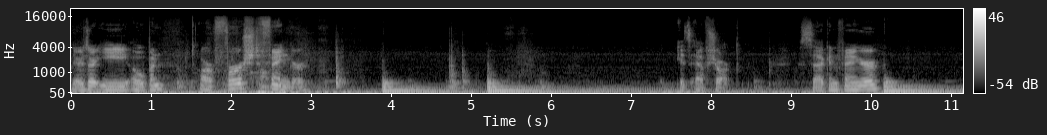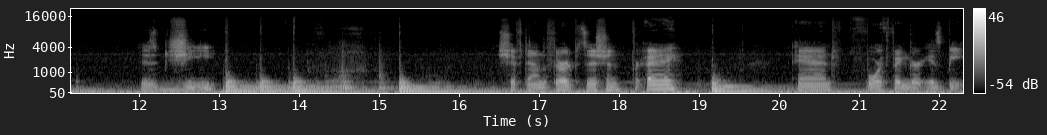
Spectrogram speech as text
There's our E open. Our first finger is F sharp. Second finger is G. Shift down to third position for A. And fourth finger is B.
